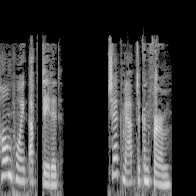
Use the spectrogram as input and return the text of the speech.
Home point updated. Check map to confirm.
